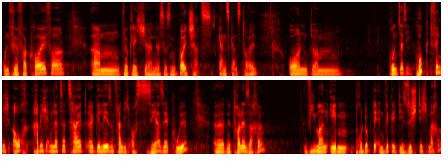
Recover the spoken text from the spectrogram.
und für Verkäufer ähm, wirklich, äh, das ist ein Goldschatz. Ganz, ganz toll. Und ähm, grundsätzlich, Hooked finde ich auch, habe ich in letzter Zeit äh, gelesen, fand ich auch sehr, sehr cool. Äh, eine tolle Sache, wie man eben Produkte entwickelt, die süchtig machen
